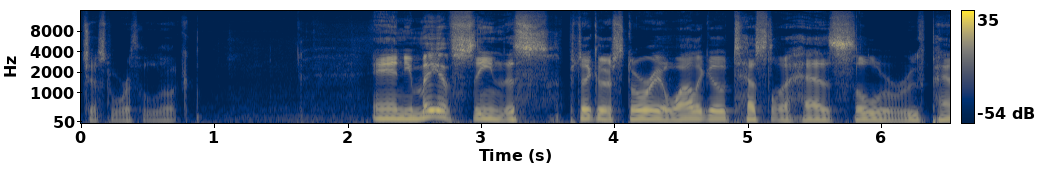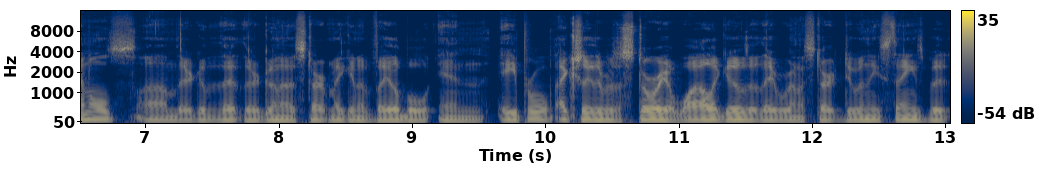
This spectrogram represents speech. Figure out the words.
just worth a look. And you may have seen this particular story a while ago. Tesla has solar roof panels. Um, they're they're going to start making available in April. Actually, there was a story a while ago that they were going to start doing these things, but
